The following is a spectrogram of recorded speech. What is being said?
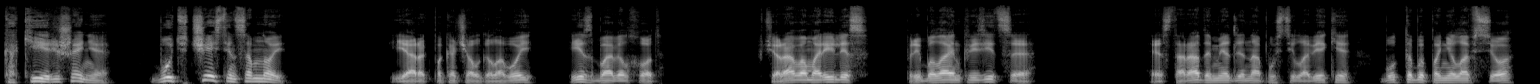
«Какие решения? Будь честен со мной!» Ярок покачал головой и сбавил ход. «Вчера в Амарилис прибыла Инквизиция». Эсторада медленно опустила веки, будто бы поняла все,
